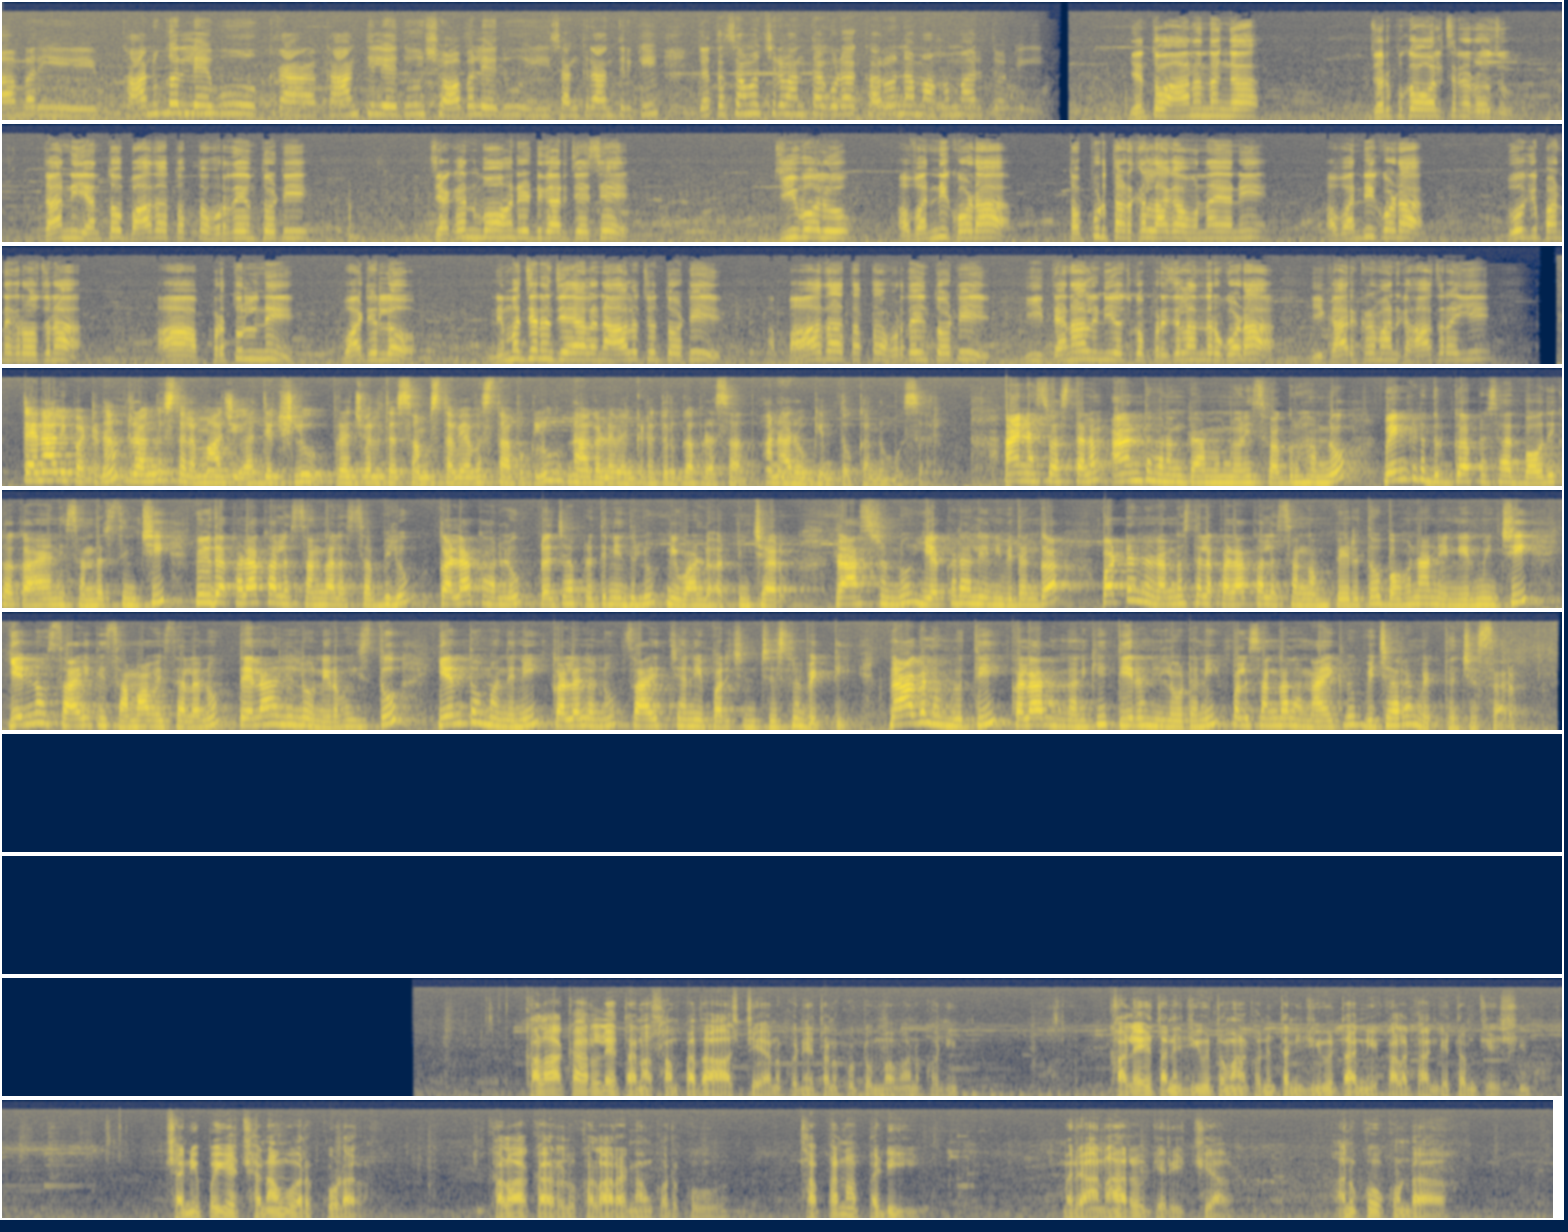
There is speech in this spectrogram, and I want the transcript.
మరి కానుకలు లేవు క్రా- కాంతి లేదు శోభ లేదు ఈ సంక్రాంతికి. గత సంవత్సరం అంతా కూడా కరోనా మహమ్మారితోటి ఎంతో ఆనందంగా జరుపుకోవాల్సిన రోజు. దాన్ని ఎంతో బాధ తప్త హృదయంతో జగన్మోహన్ రెడ్డి గారు చేసే జీవోలు అవన్నీ కూడా తప్పుడు తడకల్లాగా ఉన్నాయని అవన్నీ కూడా భోగి పండగ రోజున ఆ ప్రతుల్ని వాటిల్లో నిమజ్జనం చేయాలనే ఆలోచనతో బాధ తప్త హృదయంతో ఈ తెనాలి నియోజక ప్రజలందరూ కూడా ఈ కార్యక్రమానికి హాజరయ్యి తెనాలి పట్టణ రంగస్థల మాజీ అధ్యక్షులు ప్రజ్వలిత సంస్థ వ్యవస్థాపకులు నాగళ్ళ వెంకట దుర్గా ప్రసాద్ అనారోగ్యంతో కన్నుమూశారు. ఆయన స్వస్థలం అనంతవరం గ్రామంలోని స్వగృహంలో వెంకట దుర్గా ప్రసాద్ భౌతిక గాయాన్ని సందర్శించి వివిధ కళాకారుల సంఘాల సభ్యులు కళాకారులు ప్రజాప్రతినిధులు నివాళులు అర్పించారు. రాష్ట్రంలో ఎక్కడా లేని విధంగా పట్టణ రంగస్థల కళాకారుల సంఘం పేరుతో భవనాన్ని నిర్మించి ఎన్నో సాహితీ సమావేశాలను తెలాలిలో నిర్వహిస్తూ ఎంతో మందిని కళలను సాహిత్యాన్ని పరిచయం చేసిన వ్యక్తి. నాగల మృతి కళారంగానికి తీరని లోటని పలు సంఘాల నాయకులు విచారం వ్యక్తం చేశారు. కళాకారులే తన సంపద ఆస్తి అనుకొని తన కుటుంబం అనుకొని కళే తన జీవితం అనుకొని తన జీవితాన్ని కళకు అంకితం చేసి చనిపోయే క్షణం వరకు కూడా కళాకారులు కళారంగం కొరకు తపన పడి మరి అనారోగ్య రీత్యా అనుకోకుండా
